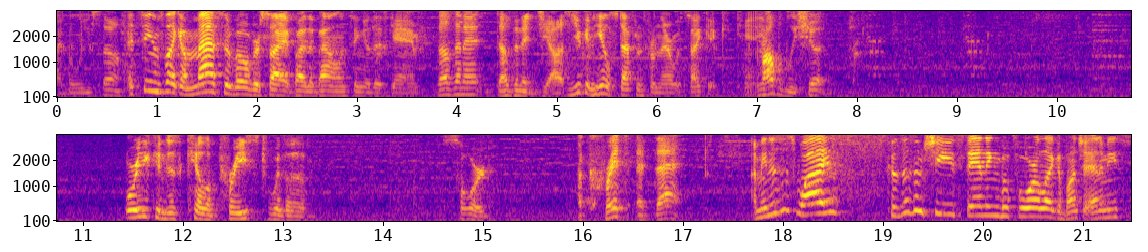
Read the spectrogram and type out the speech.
I believe so. It seems like a massive oversight by the balancing of this game. Doesn't it? Doesn't it just? You can heal Stefan from there with Physic, can't you? probably should. Or you can just kill a priest with a sword. A crit at that. I mean, is this wise? Because isn't she standing before, like, a bunch of enemies?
